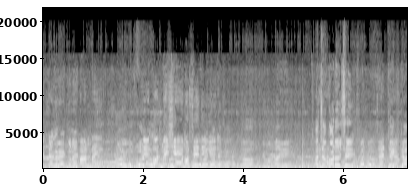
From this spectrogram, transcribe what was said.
একটা করে একজন একটা পান নাই। একবার বেশি আয় বসে এদিকে। আচ্ছা কত হইছে? চারটা। চারটা।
